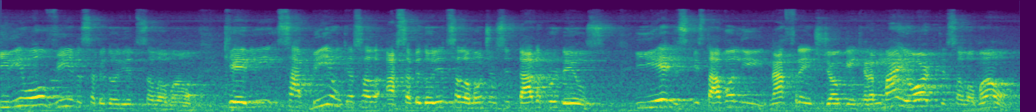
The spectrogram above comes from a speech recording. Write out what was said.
queriam ouvir a sabedoria de Salomão, queriam, sabiam que a sabedoria de Salomão tinha sido dada por Deus, e eles que estavam ali na frente de alguém que era maior que Salomão,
